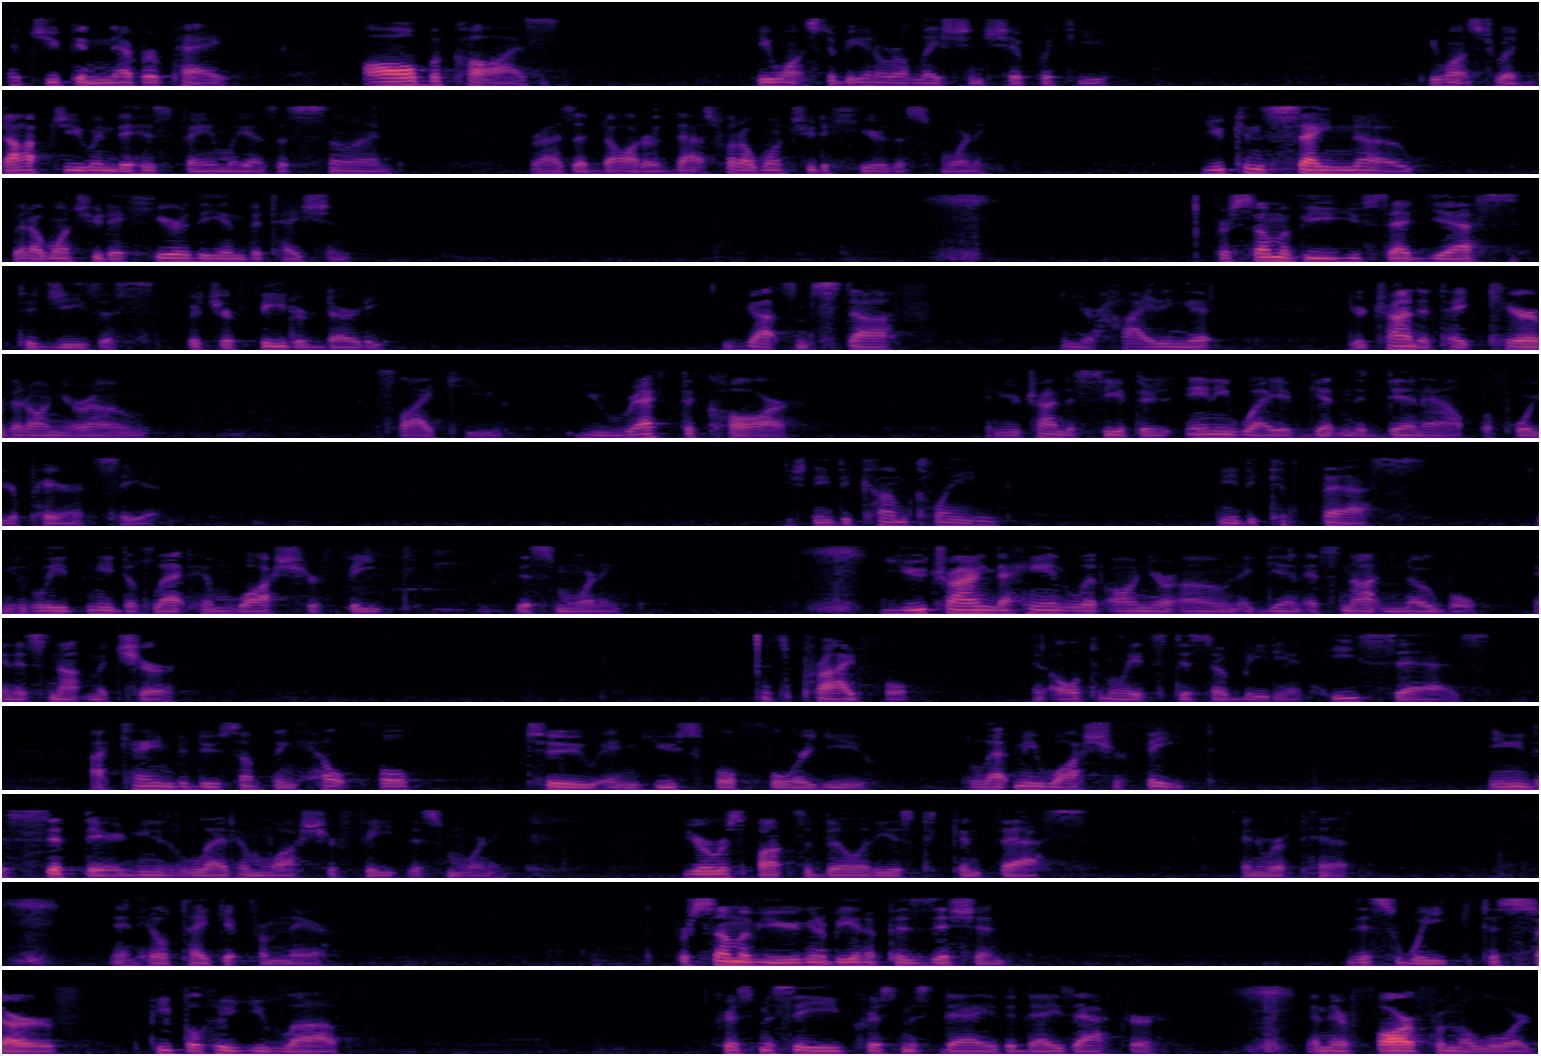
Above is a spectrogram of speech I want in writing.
that you can never pay, all because he wants to be in a relationship with you. He wants to adopt you into his family as a son or as a daughter. That's what I want you to hear this morning. You can say no, but I want you to hear the invitation. For some of you, you've said yes to Jesus, but your feet are dirty. You've got some stuff, and you're hiding it. You're trying to take care of it on your own. It's like you you wrecked the car, and you're trying to see if there's any way of getting the dent out before your parents see it. You just need to come clean. You need to confess. You need to let Him wash your feet this morning you trying to handle it on your own, again, it's not noble and it's not mature. It's prideful and ultimately it's disobedient. He says, I came to do something helpful to and useful for you. Let me wash your feet. You need to sit there and you need to let him wash your feet this morning. Your responsibility is to confess and repent. And he'll take it from there for some of you, you're going to be in a position this week to serve people who you love. Christmas Eve, Christmas Day, the days after, and they're far from the Lord.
